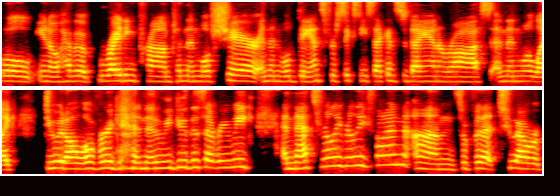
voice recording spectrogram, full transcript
we'll you know have a writing prompt and then we'll share and then we'll dance for 60 seconds to diana ross and then we'll like do it all over again and we do this every week and that's really really fun um, so for that two hour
